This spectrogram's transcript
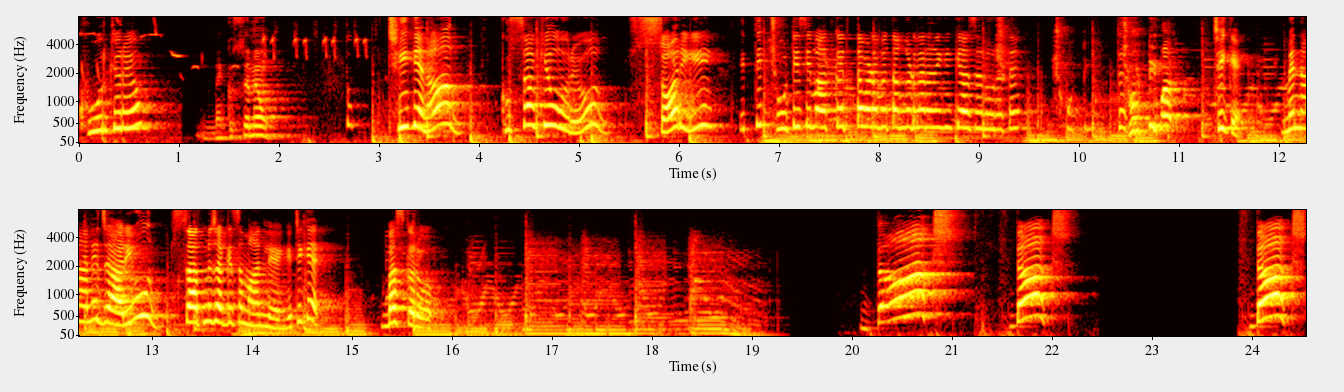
घूर क्यों रहे हो? मैं गुस्से में हूँ। ठीक है ना? गुस्सा क्यों हो रहे हो? सॉरी इतनी छोटी सी बात का इतना बड़ा बतंगड़ बनाने की क्या ज़रूरत है? छोटी छोटी बात। ठीक है मैं नहाने जा रही हूँ साथ में जाके सामान ले आएँगे ठीक है? बस करो अब। दक्ष दक्ष दक्ष।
